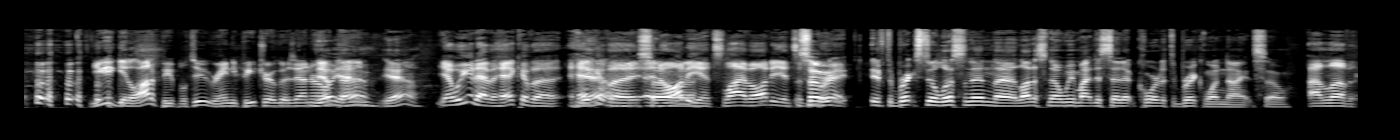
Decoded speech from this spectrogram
you could get a lot of people too. Randy Petro goes down there yeah, all the yeah, time. yeah. yeah, we could have a heck of a heck of a, so, an uh, audience, live audience at So the brick. if the brick's still listening, uh, let us know. We might just set up court at the brick one night. So I love it.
